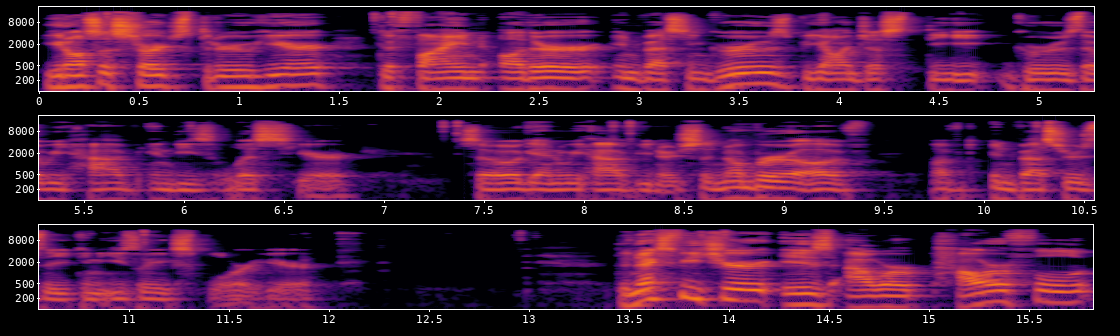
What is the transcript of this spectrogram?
You can also search through here to find other investing gurus beyond just the gurus that we have in these lists here. So again, we have you know just a number of, of investors that you can easily explore here. The next feature is our powerful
